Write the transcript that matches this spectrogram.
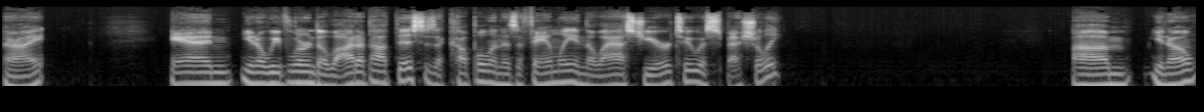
All right. And, you know, we've learned a lot about this as a couple and as a family in the last year or two, especially. Um, you know,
